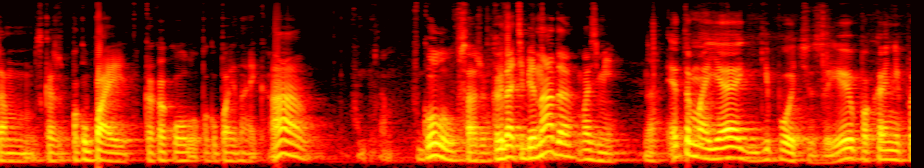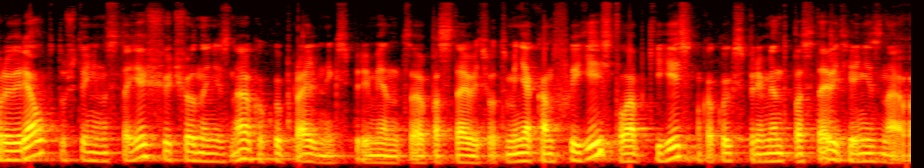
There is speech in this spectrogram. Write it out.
там, скажем, покупай Кока-Колу, покупай Nike, а там, в голову всаживаем. Когда тебе надо, возьми. Да. Это моя гипотеза. Я ее пока не проверял, потому что я не настоящий ученый, не знаю, какой правильный эксперимент э, поставить. Вот у меня конфы есть, лапки есть, но какой эксперимент поставить, я не знаю.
